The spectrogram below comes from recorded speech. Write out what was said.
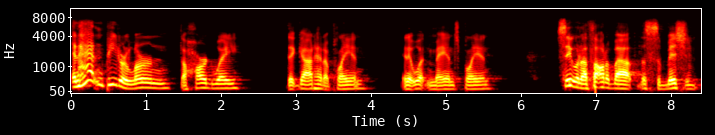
And hadn't Peter learned the hard way that God had a plan and it wasn't man's plan? See, when I thought about the submission,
